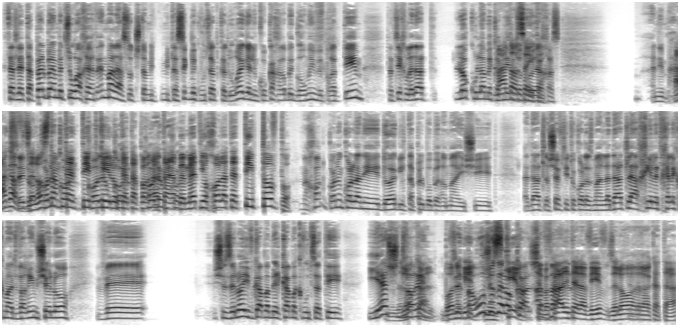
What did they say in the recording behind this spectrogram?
קצת לטפל בהם בצורה אחרת, אין מה לעשות, כשאתה מת- מתעסק בקבוצת כדורגל עם כל כך הרבה גורמים ופרטים, אתה צריך לדעת, לא כולם מקבלים את אותו איתו? יחס. אני- אני אגב, איתו- זה לא קודם סתם כל- טיפ קודם כאילו, כי אתה קודם אתה כל- באמת יכול לתת טיפ טוב פה. נכון, קודם כל אני דואג לטפל בו ברמה האישית, לדעת לשבת איתו כל הזמן, לדעת להכיל את חלק מהדברים שלו, ושזה לא יפגע במרקם הקבוצתי. יש זה דברים, לא קל. בוא זה נגיד, ברור שזה לא נזכיר קל, אבל... תל אביב זה לא רק אתה,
